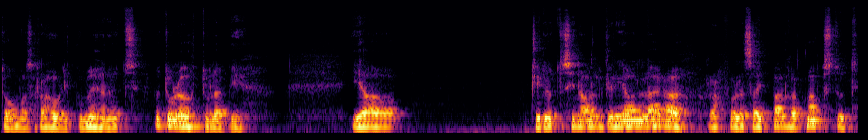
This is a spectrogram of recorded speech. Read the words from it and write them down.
Toomas rahuliku mehena ütles, no tule õhtu läbi. ja kirjutasin allkirja alla ära, rahvale said palgad makstud.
